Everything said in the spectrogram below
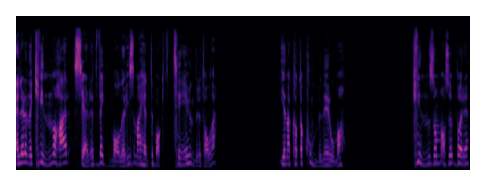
Eller denne kvinnen. Og her ser dere et veggmaleri som er helt tilbake til 300-tallet. I en av katakombene i Roma. Kvinnen som altså bare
